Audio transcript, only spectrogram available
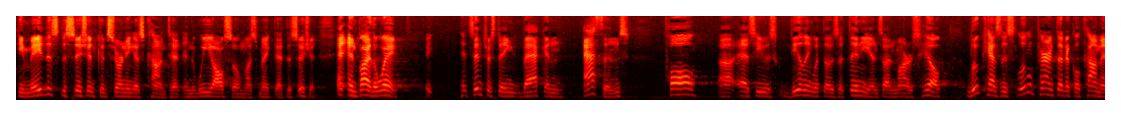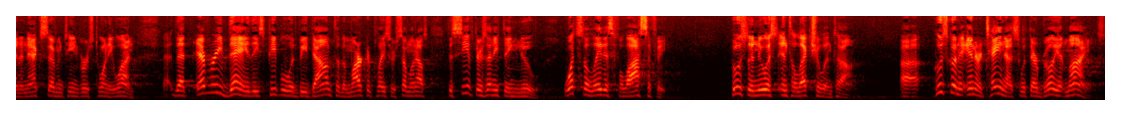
he made this decision concerning his content, and we also must make that decision. And, and by the way, it, it's interesting, back in Athens, Paul, uh, as he was dealing with those Athenians on Mars Hill, Luke has this little parenthetical comment in Acts 17, verse 21, that every day these people would be down to the marketplace or someone else to see if there's anything new. What's the latest philosophy? Who's the newest intellectual in town? Uh, who's going to entertain us with their brilliant minds?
